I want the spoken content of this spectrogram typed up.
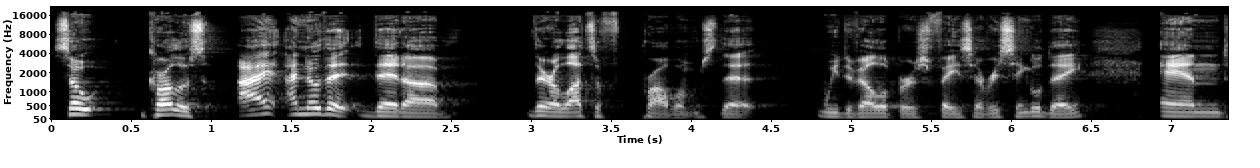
So, Carlos, I, I know that that uh, there are lots of problems that we developers face every single day. And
